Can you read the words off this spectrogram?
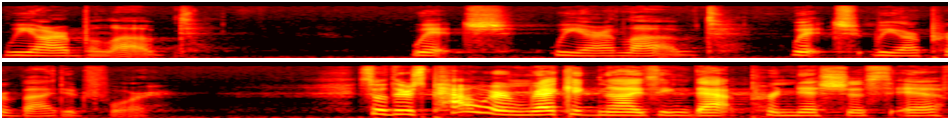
we are beloved, which we are loved, which we are provided for. So there's power in recognizing that pernicious if.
